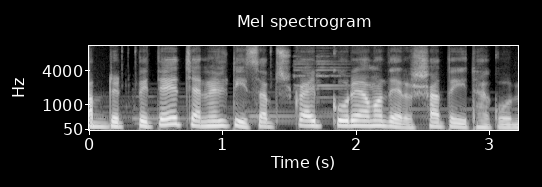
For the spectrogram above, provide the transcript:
আপডেট পেতে চ্যানেলটি সাবস্ক্রাইব করে আমাদের সাথেই থাকুন।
